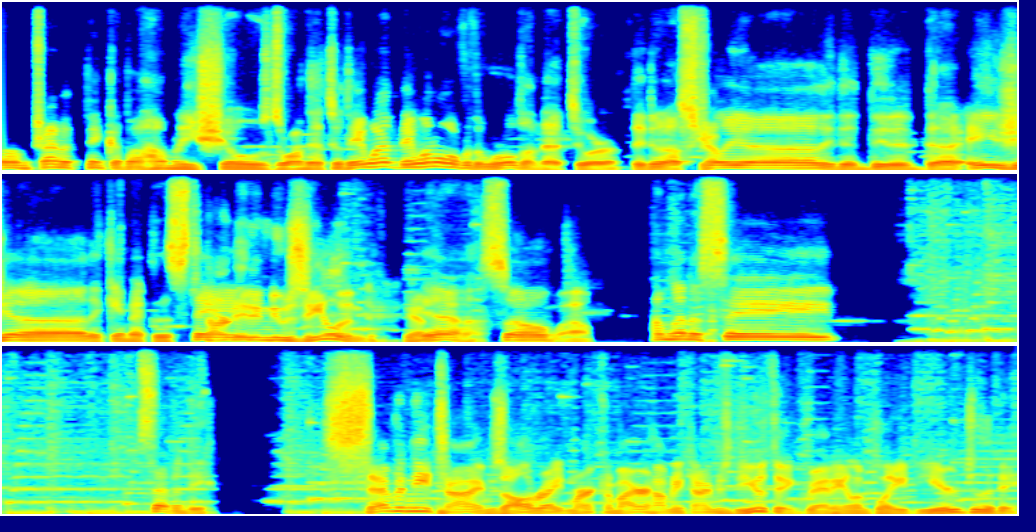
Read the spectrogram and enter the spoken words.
I'm trying to think about how many shows were on that tour. They went they went all over the world on that tour. They did Australia, yep. they did they did uh, Asia, they came back to the states. Started in New Zealand. Yep. Yeah. So wow. I'm gonna say 70. 70 times. All right, Mark Meyer, how many times do you think Van Halen played Year to the Day?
